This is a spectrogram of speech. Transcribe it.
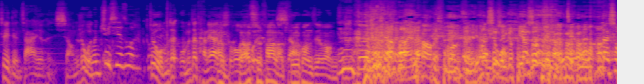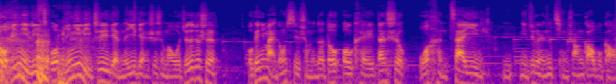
这一点咱俩也很像，就是我们巨蟹座是不对，我们在我们在谈恋爱的时候不要会吃饭了，出去逛街 吧，我们现在。来让我去逛街。但是我一个边逛边聊的节目。但是我比你理智，我比你理智一点的一点是什么？我觉得就是我给你买东西什么的都 OK，但是我很在意你你这个人的情商高不高。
